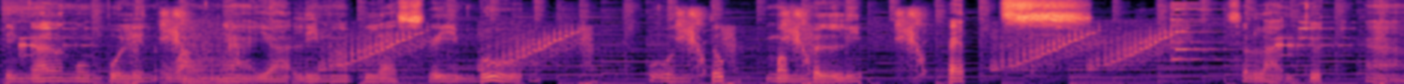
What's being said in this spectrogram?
Tinggal ngumpulin uangnya ya 15.000 untuk membeli pets selanjutnya.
